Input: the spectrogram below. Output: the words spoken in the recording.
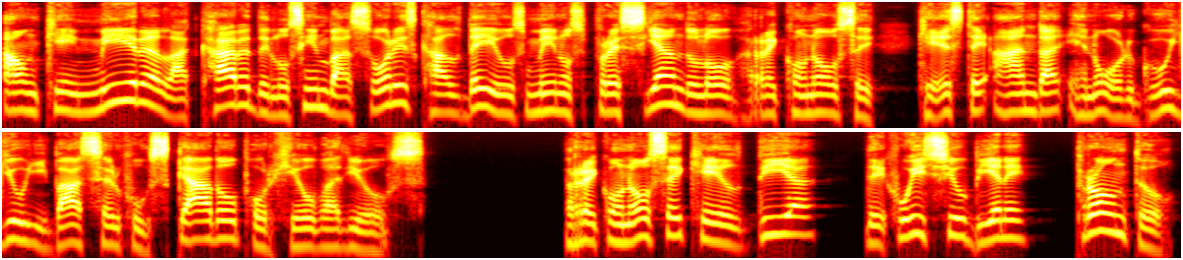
Aunque mira la cara de los invasores caldeos menospreciándolo, reconoce, que éste anda en orgullo y va a ser juzgado por Jehová Dios. Reconoce que el día de juicio viene pronto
